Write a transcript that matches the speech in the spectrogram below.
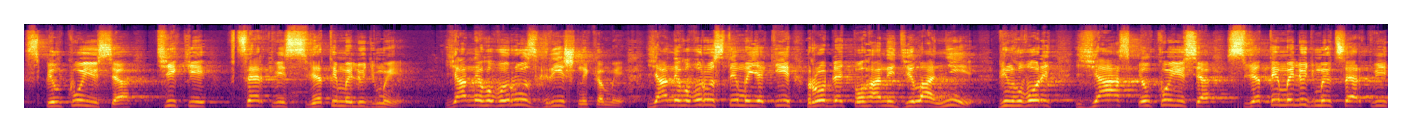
спілкуюся тільки в церкві з святими людьми. Я не говорю з грішниками, я не говорю з тими, які роблять погані діла. Ні. Він говорить: я спілкуюся з святими людьми в церкві,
